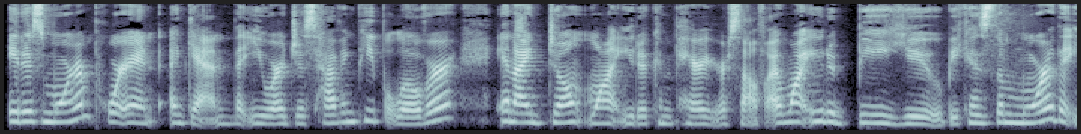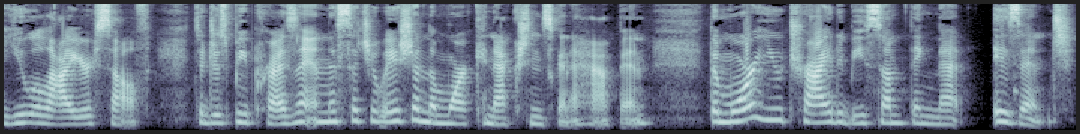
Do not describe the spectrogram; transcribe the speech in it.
it is more important, again, that you are just having people over. And I don't want you to compare yourself. I want you to be you because the more that you allow yourself to just be present in the situation, the more connection's going to happen. The more you try to be something that isn't,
